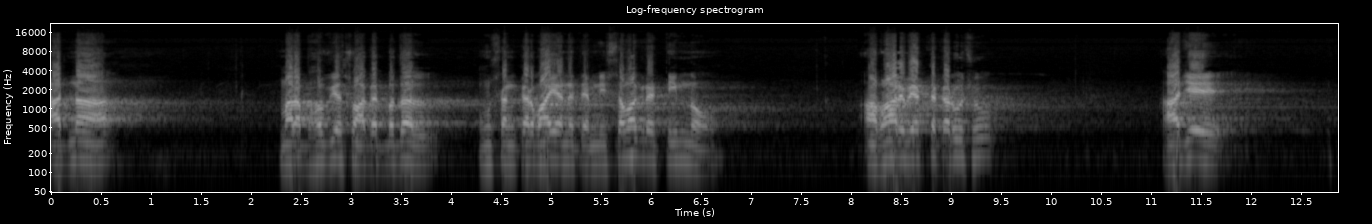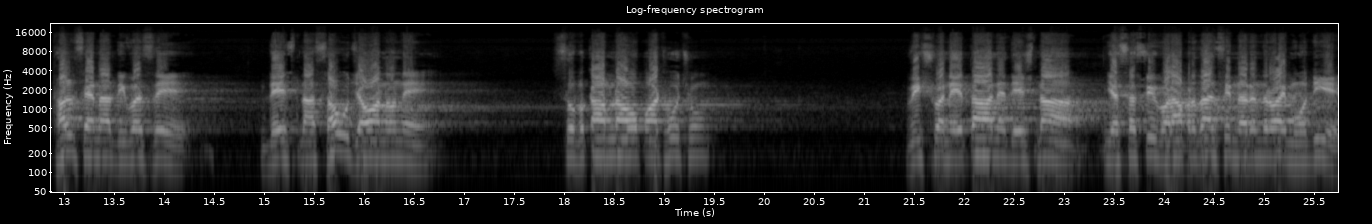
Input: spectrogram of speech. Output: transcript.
આજના મારા ભવ્ય સ્વાગત બદલ હું શંકરભાઈ અને તેમની સમગ્ર ટીમનો આભાર વ્યક્ત કરું છું. આજે થલ સેના દિવસે દેશના સૌ જવાનોને શુભકામનાઓ પાઠવું છું. વિશ્વ નેતા અને દેશના યશસ્વી વડાપ્રધાન શ્રી નરેન્દ્રભાઈ મોદીએ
